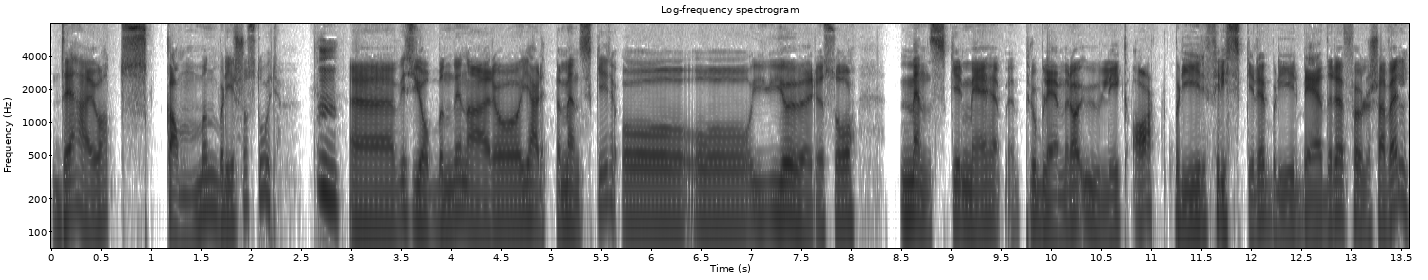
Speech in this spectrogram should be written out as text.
det er jo at skammen blir så stor. Mm. Eh, hvis jobben din er å hjelpe mennesker og, og gjøre så mennesker med problemer av ulik art blir friskere, blir bedre, føler seg vel,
